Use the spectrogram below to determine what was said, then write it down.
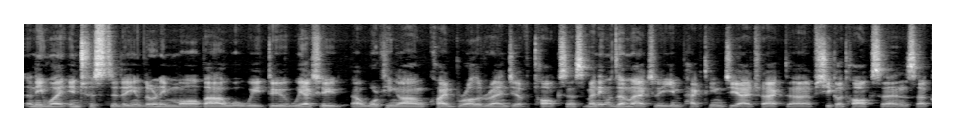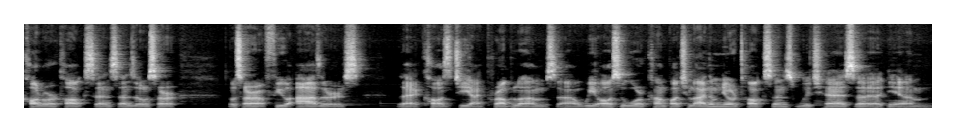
anyone interested in learning more about what we do, we actually are working on quite broad range of toxins. Many of them are actually impacting GI tract, uh, toxins, uh, cholera toxins, and those are those are a few others that cause GI problems. Uh, we also work on botulinum neurotoxins, which has uh, um,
